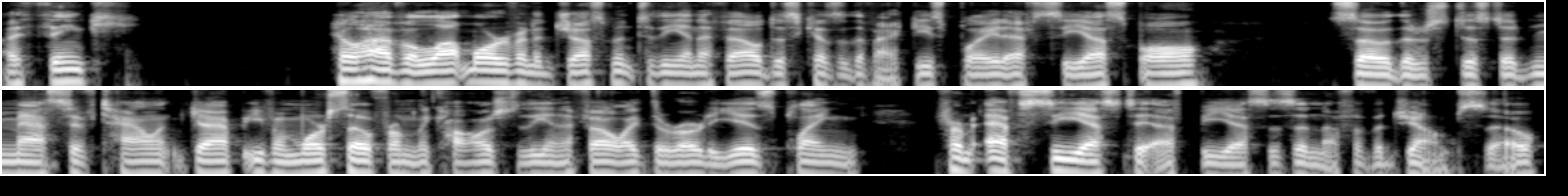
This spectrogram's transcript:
I think he'll have a lot more of an adjustment to the NFL just because of the fact he's played FCS ball. So there's just a massive talent gap, even more so from the college to the NFL, like there already is. Playing from FCS to FBS is enough of a jump. So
